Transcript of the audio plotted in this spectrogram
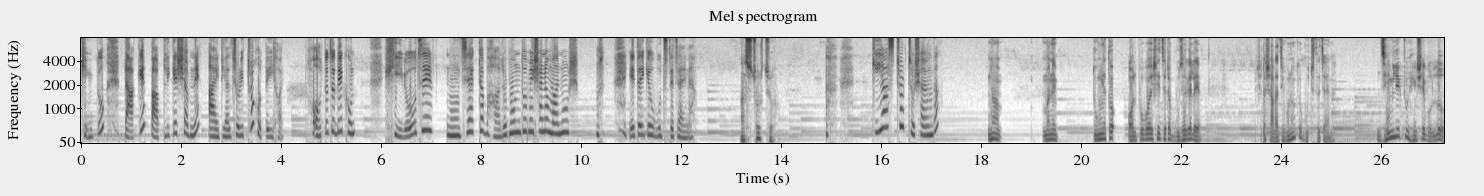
কিন্তু তাকে পাবলিকের সামনে আইডিয়াল চরিত্র হতেই হয়। অথচ দেখুন হিরো যে নিজে একটা ভালো মন্দ মেশানো মানুষ এটাই কেউ বুঝতে চায় না। আশ্চর্য। কি আশ্চর্য সায়নদা? না মানে তুমি এত অল্প বয়সে যেটা বুঝে গেলে সেটা সারা জীবনেও কেউ বুঝতে চায় না। ঝিমলি একটু হেসে বলল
